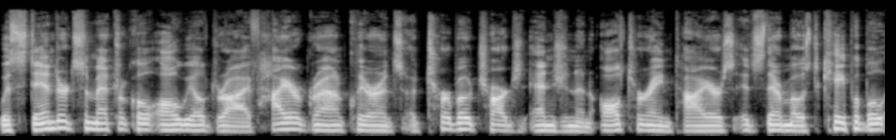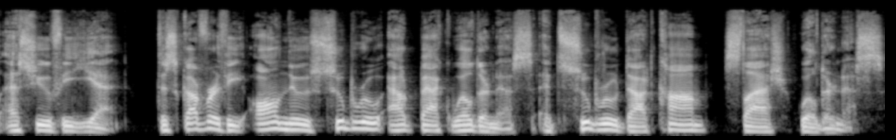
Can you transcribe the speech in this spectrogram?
With standard symmetrical all wheel drive, higher ground clearance, a turbocharged engine, and all terrain tires, it's their most capable SUV yet. Discover the all new Subaru Outback Wilderness at Subaru.com/slash wilderness.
